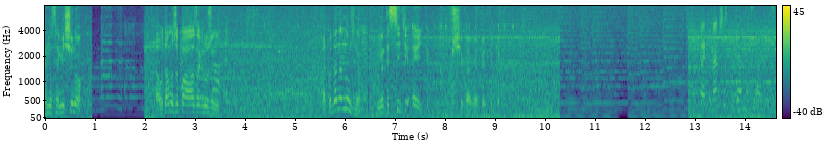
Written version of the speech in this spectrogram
оно совмещено. А вот там уже по загружению. А куда нам нужно? Ну это City A. Вообще как опять-таки. Так, и нам сейчас туда назад идти.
